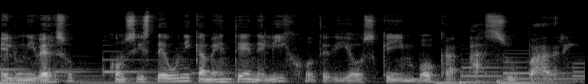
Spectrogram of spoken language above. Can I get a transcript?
El universo consiste únicamente en el Hijo de Dios que invoca a su Padre.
